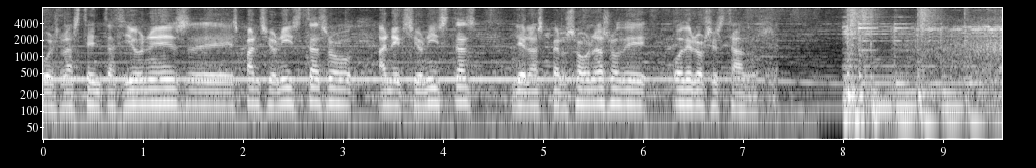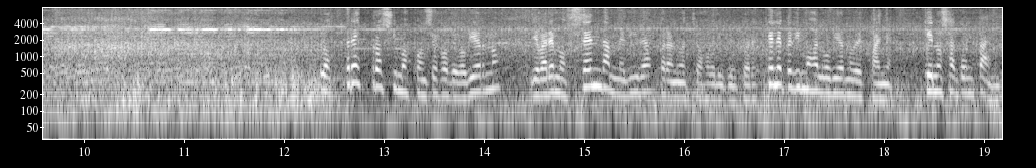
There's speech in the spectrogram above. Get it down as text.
pues las tentaciones eh, expansionistas o anexionistas de las personas o de, o de los estados. Los tres próximos consejos de gobierno llevaremos sendas medidas para nuestros agricultores. ¿Qué le pedimos al gobierno de España? Que nos acompañen,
